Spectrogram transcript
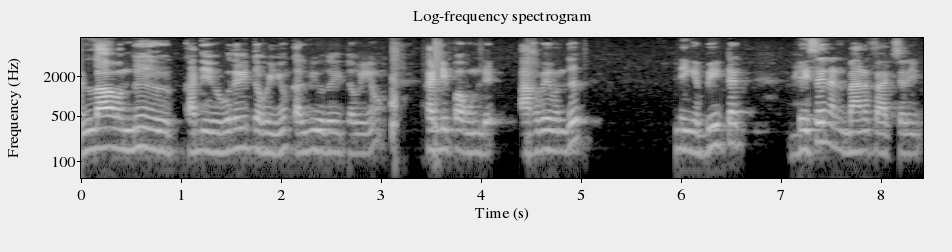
எல்லா வந்து கதி உதவித்தொகையும் கல்வி உதவித்தொகையும் கண்டிப்பாக உண்டு. ஆகவே வந்து நீங்கள் B Tech design and manufacturing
